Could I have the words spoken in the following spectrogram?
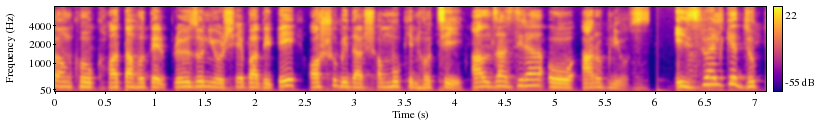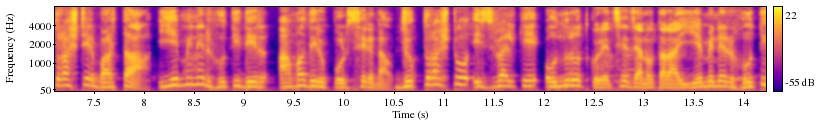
সংখ্যক হতাহতের প্রয়োজনীয় সেবা দিতে অসুবিধার সম্মুখীন হচ্ছি। আল জাজিরা ও আরব নিউজ। ইসরায়েলকে যুক্তরাষ্ট্রের বার্তা ইয়েমেনের হুতিদের আমাদের উপর ছেড়ে দাও। যুক্তরাষ্ট্র ইসরায়েলকে অনুরোধ করেছে যেন তারা ইয়েমেনের হুতি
